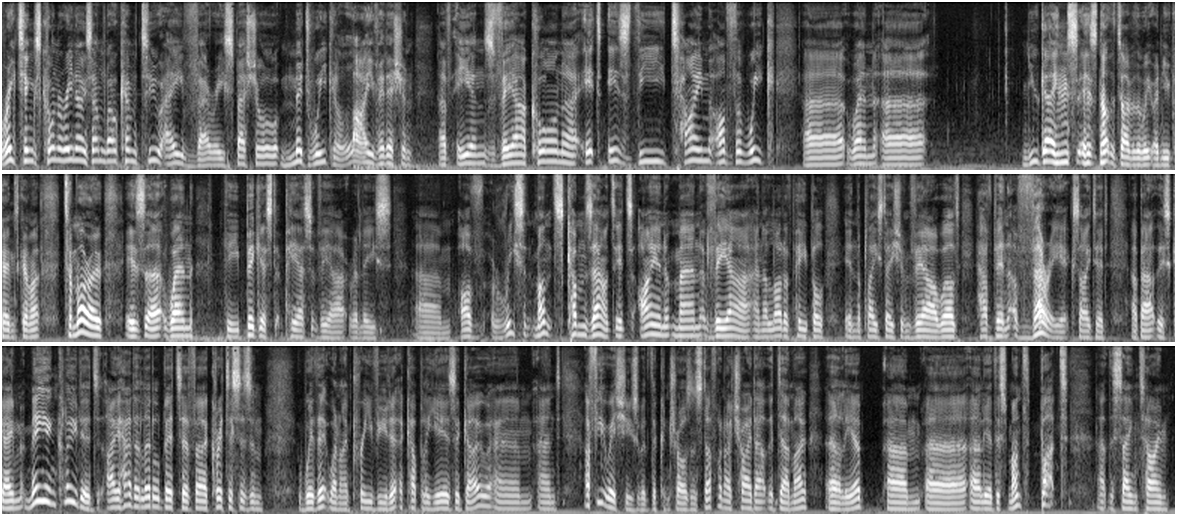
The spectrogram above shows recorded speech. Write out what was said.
Greetings, Cornerinos, and welcome to a very special midweek live edition of Ian's VR Corner. It is the time of the week uh, when uh, new games is not the time of the week when new games come out. Tomorrow is uh, when the biggest PSVR release um, of recent months comes out. It's Iron Man VR, and a lot of people in the PlayStation VR world have been very excited about this game, me included. I had a little bit of uh, criticism with it when I previewed it a couple of years ago, um, and a few issues with the controls and stuff when I tried out the demo earlier. Um, uh, earlier this month, but at the same time,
